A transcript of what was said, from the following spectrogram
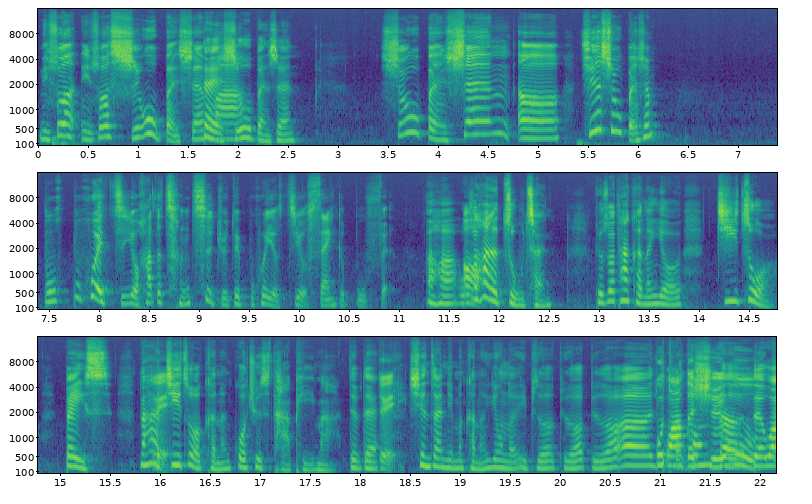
你说你说食物本身吗对食物本身。食物本身，呃，其实食物本身不不会只有它的层次，绝对不会有只有三个部分。啊哈，我说哦它的组成，比如说它可能有基座 base，那它的基座可能过去是塔皮嘛，对不对？对。现在你们可能用了，比如说，比如说，比如说呃，挖空食物对，挖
